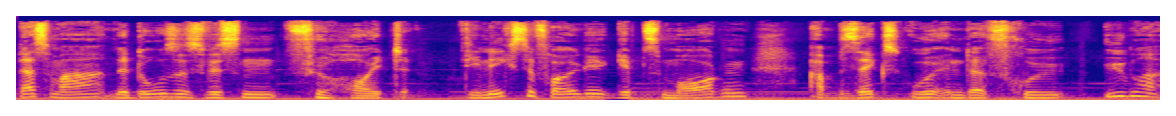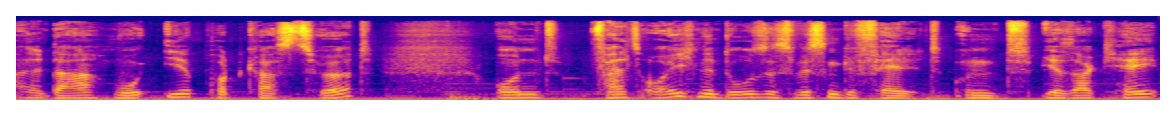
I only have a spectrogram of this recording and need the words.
Das war eine Dosis Wissen für heute. Die nächste Folge gibt's morgen ab 6 Uhr in der Früh überall da, wo ihr Podcasts hört. Und falls euch eine Dosis Wissen gefällt und ihr sagt, hey,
